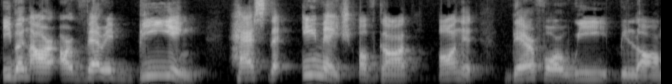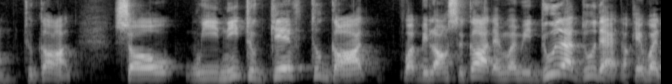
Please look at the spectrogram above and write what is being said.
even our, our very being, has the image of God on it. Therefore, we belong to God. So we need to give to God what belongs to God. And when we do not do that, okay, when,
